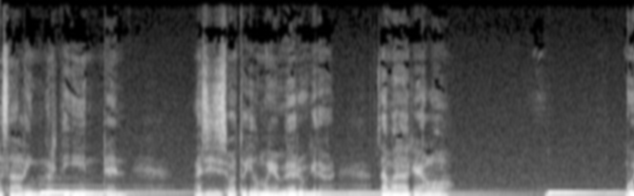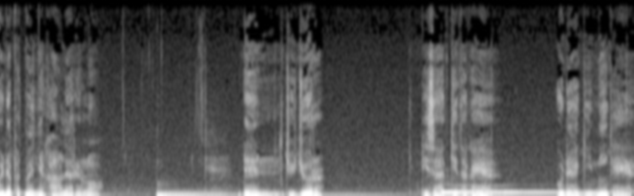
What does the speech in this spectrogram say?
saling ngertiin dan ngasih sesuatu ilmu yang baru gitu. Sama lah kayak lo. Gue dapat banyak hal dari lo. Dan jujur di saat kita kayak udah gini kayak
